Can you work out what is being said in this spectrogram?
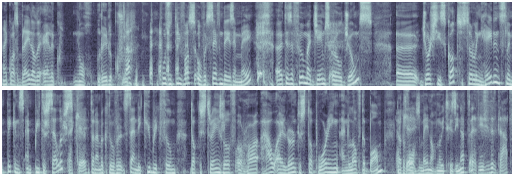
En ik was blij dat hij eigenlijk nog redelijk positief was over Seven Days in May. Eh, het is een film met James Earl Jones, eh, George C. Scott, Sterling Hayden, Slim Pickens en Peter Sellers. Oké. Dan heb ik het over het Stanley Kubrick film Dr. Strangelove or How- I Learned to Stop Worrying and Love the Bomb. Dat je volgens mij nog nooit gezien hebt. hè. Dat is inderdaad.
